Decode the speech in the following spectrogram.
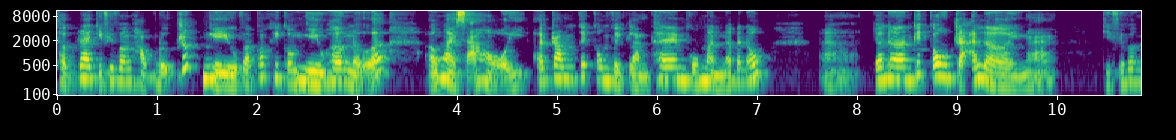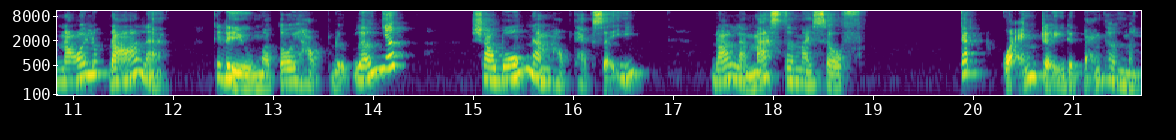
thực ra chị phi vân học được rất nhiều và có khi còn nhiều hơn nữa ở ngoài xã hội ở trong cái công việc làm thêm của mình ở bên úc à, cho nên cái câu trả lời mà chị phi vân nói lúc đó là cái điều mà tôi học được lớn nhất sau 4 năm học thạc sĩ đó là master myself cách quản trị được bản thân mình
